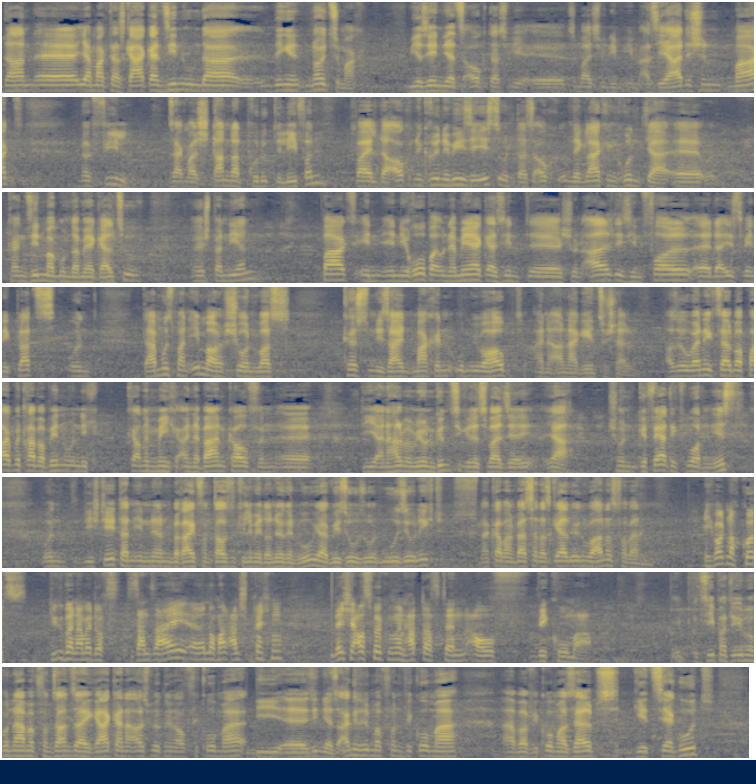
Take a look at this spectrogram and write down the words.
dann äh, ja, macht das gar keinen Sinn, um da Dinge neu zu machen. Wir sehen jetzt auch, dass wir äh, zum Beispiel im, im, asiatischen Markt noch viel sag mal, Standardprodukte liefern, weil da auch eine grüne Wiese ist und das auch um den gleichen Grund ja, äh, keinen Sinn macht, um da mehr Geld zu äh, spendieren. Parks in, in Europa und Amerika sind äh, schon alt, die sind voll, äh, da ist wenig Platz und da muss man immer schon was Custom Design machen, um überhaupt eine Anlage hinzustellen. Also wenn ich selber Parkbetreiber bin und ich kann mich eine Bahn kaufen, äh, die eine halbe Million günstiger ist, weil sie ja schon gefertigt worden ist. Und die steht dann in einem Bereich von 1000 Kilometern nirgendwo. Ja, wieso so, wieso nicht? Dann kann man besser das Geld irgendwo anders verwenden. Ich wollte noch kurz die Übernahme durch Sansai äh, nochmal ansprechen. Welche Auswirkungen hat das denn auf Vekoma? Im Prinzip hat die Übernahme von Sansai gar keine Auswirkungen auf Vekoma. Die äh, sind jetzt Eigentümer von Vekoma, aber Vekoma selbst geht sehr gut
